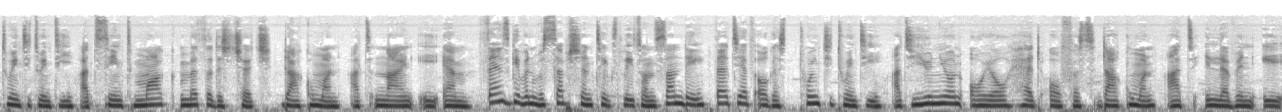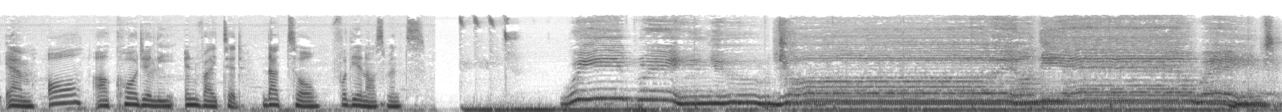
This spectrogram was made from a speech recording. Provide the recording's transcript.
2020 at St. Mark Methodist Church, Darkuman at 9 a.m. Thanksgiving reception takes place on Sunday, 30th August 2020 at Union Oil Head Office, Darkuman at 11 a.m. All are cordially invited. That's all for the announcements. We bring you joy on the airwaves.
